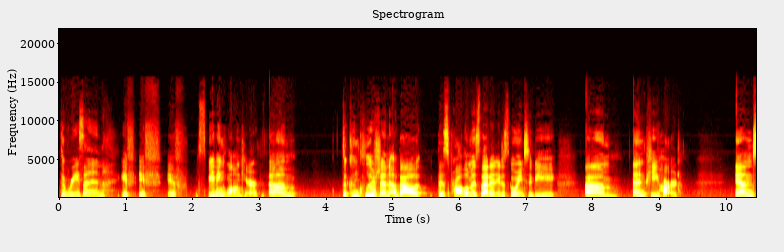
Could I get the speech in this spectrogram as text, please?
the reason, if, if, if speeding along here, um, the conclusion about this problem is that it is going to be um, NP hard. And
